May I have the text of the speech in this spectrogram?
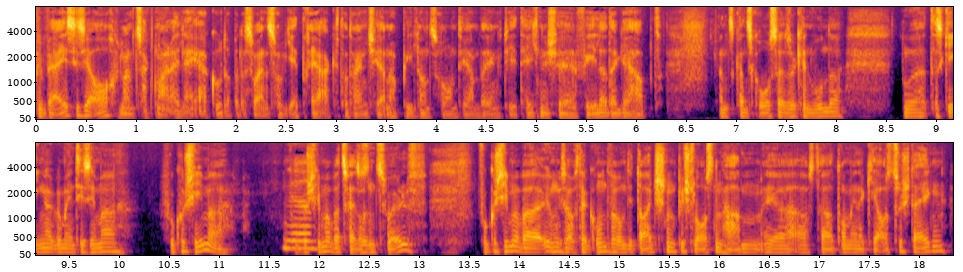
Beweis ist ja auch, man sagt mal, naja gut, aber das war ein Sowjetreaktor da in Tschernobyl und so und die haben da irgendwie technische Fehler da gehabt. Ganz, ganz groß, also kein Wunder. Nur das Gegenargument ist immer Fukushima. Ja. Fukushima war 2012. Fukushima war übrigens auch der Grund, warum die Deutschen beschlossen haben, ja, aus der Atomenergie auszusteigen,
